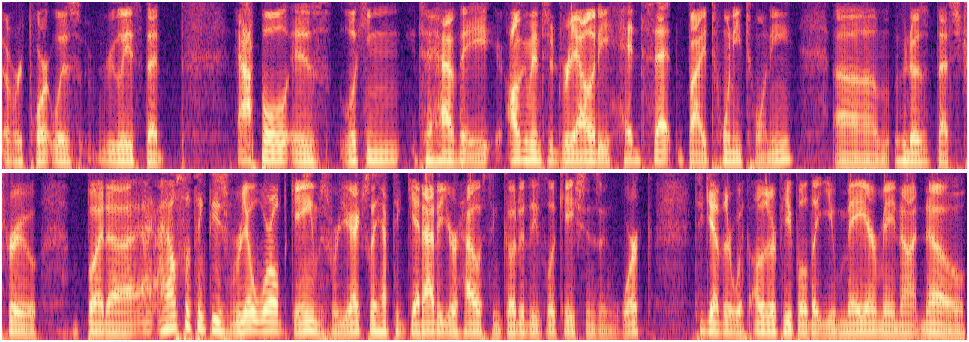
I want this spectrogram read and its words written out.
a report was released that Apple is looking to have a augmented reality headset by 2020. Um, who knows if that's true? But uh, I also think these real world games where you actually have to get out of your house and go to these locations and work together with other people that you may or may not know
